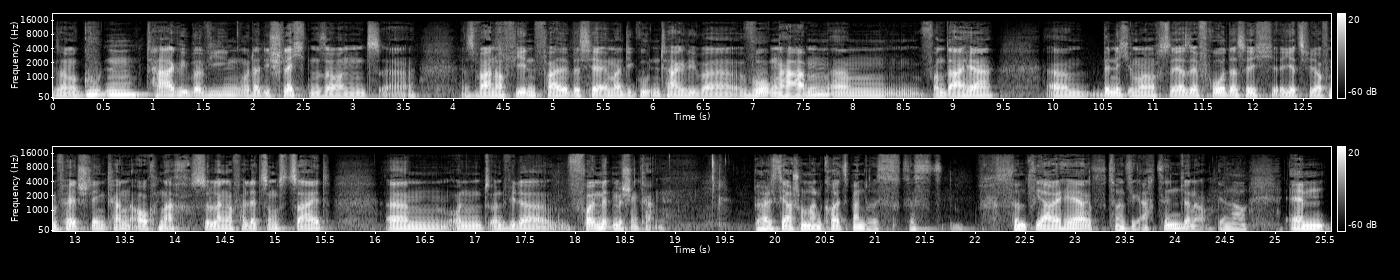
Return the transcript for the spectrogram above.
sagen wir, guten Tage überwiegen oder die schlechten so und äh, es waren auf jeden Fall bisher immer die guten Tage, die überwogen haben. Ähm, von daher ähm, bin ich immer noch sehr, sehr froh, dass ich jetzt wieder auf dem Feld stehen kann, auch nach so langer Verletzungszeit ähm, und, und wieder voll mitmischen kann. Du hattest ja auch schon mal einen Kreuzbandriss. Das ist fünf Jahre her, 2018. Genau. Genau. Ähm,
